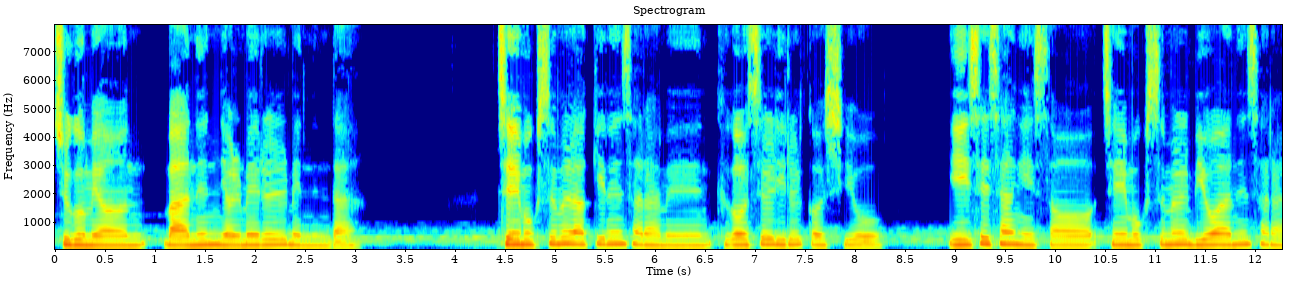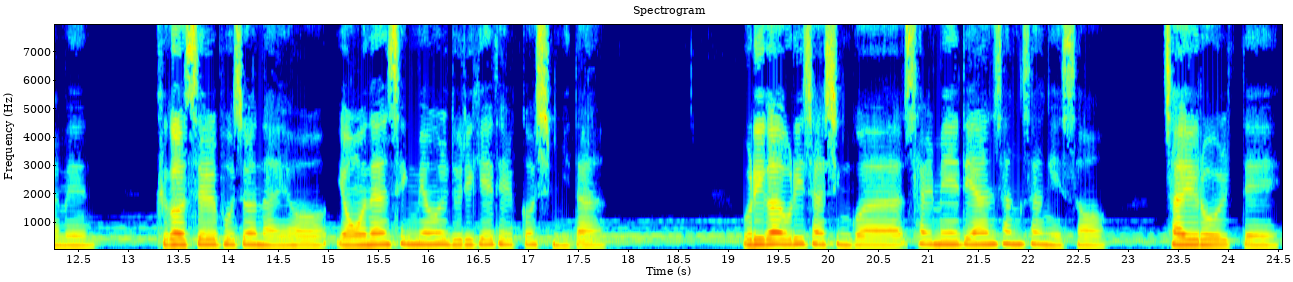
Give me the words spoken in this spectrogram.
죽으면 많은 열매를 맺는다. 제 목숨을 아끼는 사람은 그것을 잃을 것이요. 이 세상에서 제 목숨을 미워하는 사람은 그것을 보존하여 영원한 생명을 누리게 될 것입니다. 우리가 우리 자신과 삶에 대한 상상에서 자유로울 때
